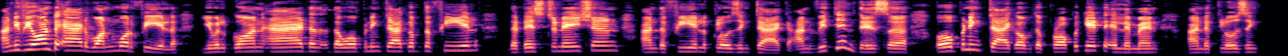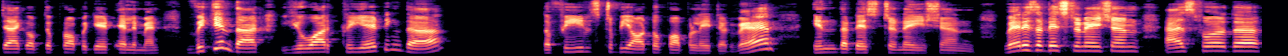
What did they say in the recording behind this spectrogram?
And if you want to add one more field you will go and add the opening tag of the field the destination and the field closing tag. And within this uh, opening tag of the propagate element and the closing tag of the propagate element. Within that you are creating the the fields to be auto populated where in the destination. Where is the destination as for the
